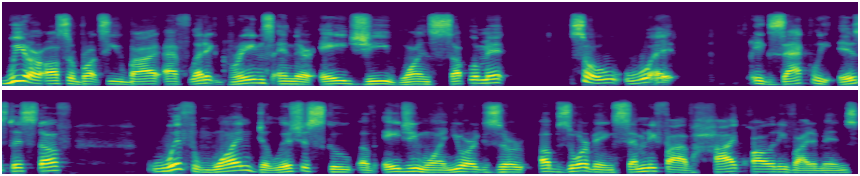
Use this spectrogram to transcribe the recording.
we are also brought to you by Athletic Greens and their AG1 supplement. So, what exactly is this stuff? With one delicious scoop of AG1, you are exer- absorbing 75 high quality vitamins,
